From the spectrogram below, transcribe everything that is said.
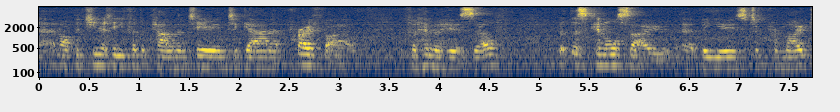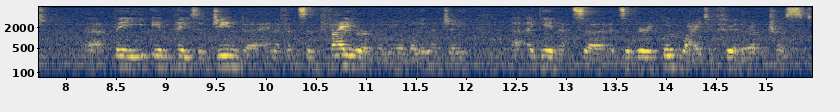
an opportunity for the parliamentarian to garner profile for him or herself, but this can also uh, be used to promote uh, the MP's agenda, and if it's in favour of renewable energy, uh, again, it's a, it's a very good way to further interest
